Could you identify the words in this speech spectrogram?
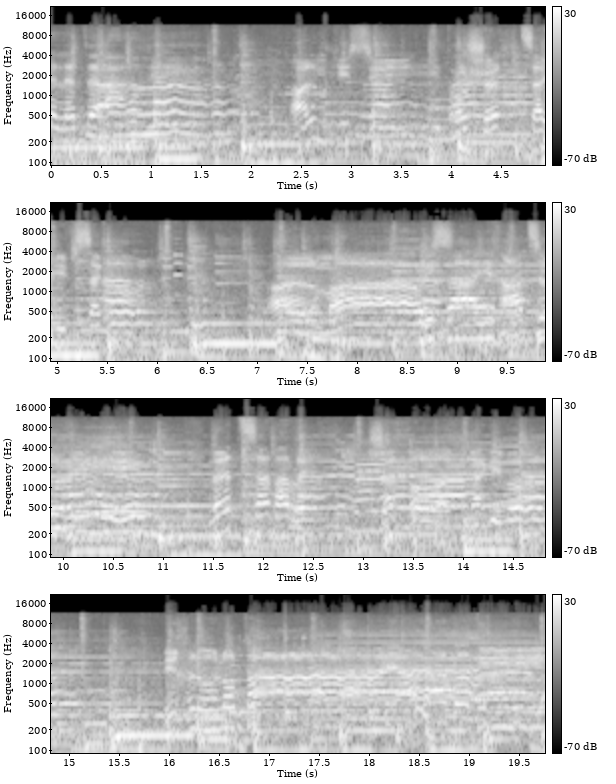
איילת אבי, על כיסית ראשך צעיף סגול, על מריסייך עצורים, וצווארך שחוח כגבעול, בכלולותיי ילדותי,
